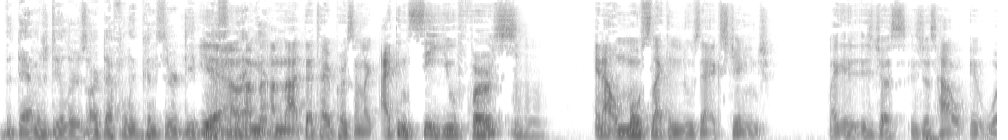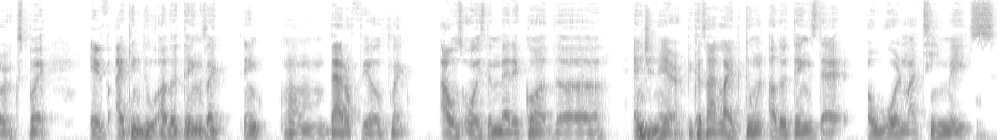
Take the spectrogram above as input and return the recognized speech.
the damage dealers are definitely considered DPS. Yeah, I'm. I'm not that type of person. Like I can see you 1st Mhm. and I'll most likely lose that exchange. Like it, it's just it's just how it works. But if I can do other things, like in um, Battlefield, like I was always the medic or the engineer because I like doing other things that award my teammates,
